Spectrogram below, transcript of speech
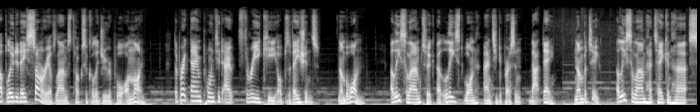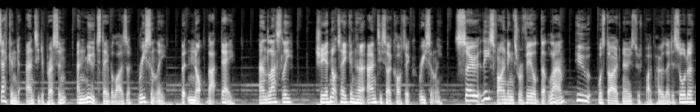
uploaded a summary of Lam's toxicology report online. The breakdown pointed out three key observations. Number one, Elisa Lam took at least one antidepressant that day. Number two, Elisa Lam had taken her second antidepressant and mood stabilizer recently, but not that day. And lastly, she had not taken her antipsychotic recently. So, these findings revealed that Lam, who was diagnosed with bipolar disorder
